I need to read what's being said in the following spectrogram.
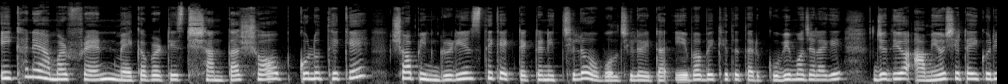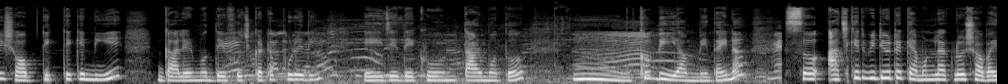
এইখানে আমার ফ্রেন্ড মেকআপ আর্টিস্ট শান্তা, সবগুলো থেকে, সব ইনগ্রিডিয়েন্টস থেকে একটা একটা নিচ্ছিল। ও বলছিল, এটা এভাবে খেতে তার খুবই মজা লাগে। যদিও আমিও সেটাই করি, সব দিক থেকে নিয়ে গালের মধ্যে ফুচকাটা পুরে দিই। এই যে দেখুন, তার মতো হুম খুবই আম্মি তাই না? সো আজকের ভিডিওটা কেমন লাগল সবাই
